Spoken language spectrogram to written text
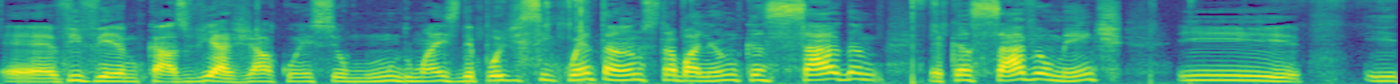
é, viver, no caso, viajar, conhecer o mundo, mas depois de 50 anos trabalhando cansada, é, cansavelmente e, e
